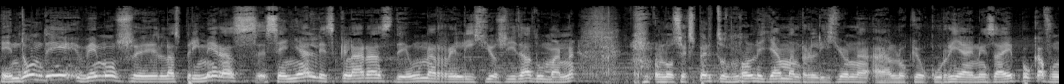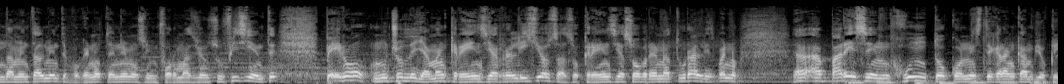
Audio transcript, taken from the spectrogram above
en donde vemos eh, las primeras señales claras de una religiosidad humana. Los expertos no le llaman religión a, lo que ocurría en esa época, fundamentalmente porque no tenemos información suficiente, pero muchos le llaman creencias religiosas o creencias sobrenaturales. Bueno, aparecen junto con este gran cambio climático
